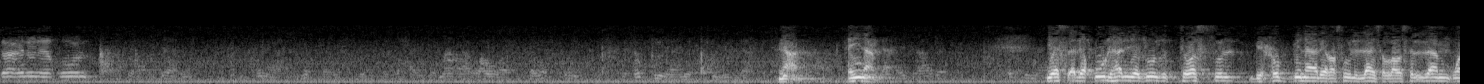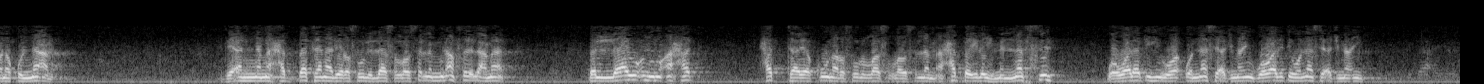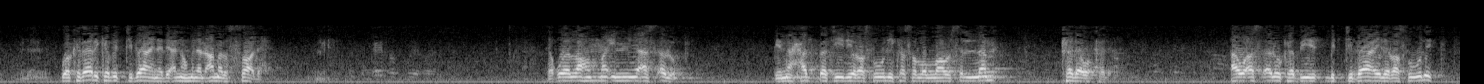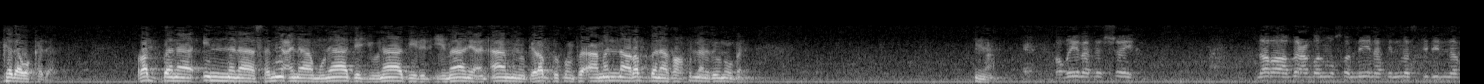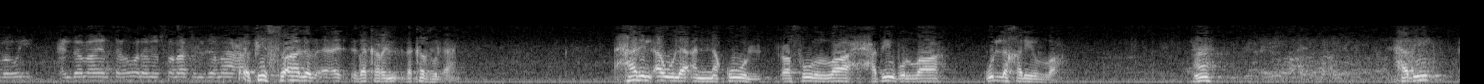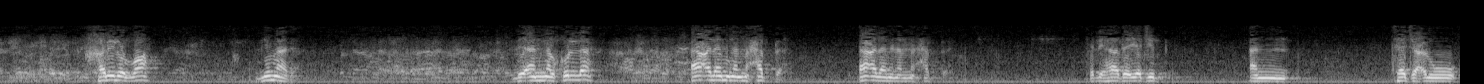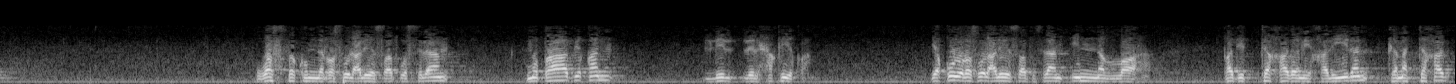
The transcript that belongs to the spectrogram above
سائل يقول نعم. أي نعم. يسأل يقول هل يجوز التوسل بحبنا لرسول الله صلى الله عليه وسلم؟ ونقول نعم. لأن محبتنا لرسول الله صلى الله عليه وسلم من أفضل الأعمال. بل لا يؤمن أحد حتى يكون رسول الله صلى الله عليه وسلم أحب إليه من نفسه وولده والناس أجمعين ووالده والناس أجمعين. وكذلك باتباعنا لأنه من العمل الصالح. يقول اللهم إني أسألك بمحبتي لرسولك صلى الله عليه وسلم كذا وكذا. أو أسألك باتباعي لرسولك كذا وكذا. ربنا إننا سمعنا منادي ينادي للإيمان أن آمنوا بربكم فآمنا ربنا فاغفر لنا ذنوبنا. نعم. فضيلة الشيخ نرى بعض المصلين في المسجد النبوي عندما ينتهون من صلاة الجماعة. في السؤال ذكر ذكرته الآن. هل الأولى أن نقول رسول الله حبيب الله ولا خليل الله؟ ها؟ حبيب؟ خليل الله؟ لماذا؟ لأن الكل أعلى من المحبة أعلى من المحبة. فلهذا يجب أن تجعلوا وصفكم من الرسول عليه الصلاة والسلام مطابقا للحقيقة. يقول الرسول عليه الصلاة والسلام إن الله قد اتخذني خليلا كما اتخذ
